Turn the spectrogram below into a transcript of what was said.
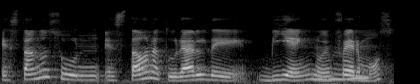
estando en su estado natural de bien, no enfermos,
